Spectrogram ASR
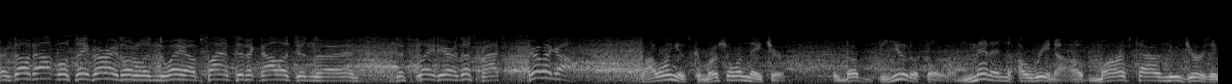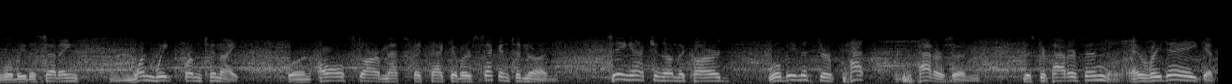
There's no doubt we'll see very little in the way of scientific knowledge and, uh, displayed here in this match. Here we go. Following is commercial in nature. The beautiful Mennen Arena of Morristown, New Jersey will be the setting one week from tonight for an all-star match spectacular second to none. Seeing action on the card will be Mr. Pat Patterson. Mr. Patterson, every day, gets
